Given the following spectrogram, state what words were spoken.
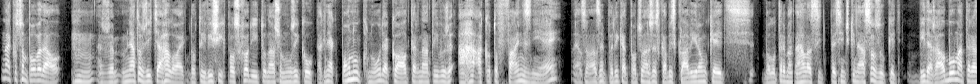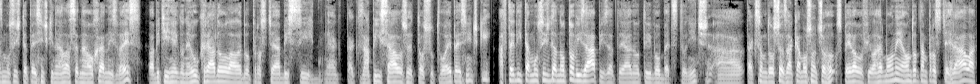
No ako som povedal, že mňa to vždy ťahalo aj do tých vyšších poschodí tú našu muziku tak nejak ponúknúť ako alternatívu, že aha, ako to fajn znie, ja som vlastne prvýkrát počul naše skladby s klavírom, keď bolo treba nahlasiť pesničky na sozu. Keď vydáš album a teraz musíš tie pesničky nahlasiť na ochranný zväz, aby ti ich niekto neukradol, alebo proste aby si ich nejak tak zapísal, že to sú tvoje pesničky. A vtedy tam musíš dať notový zápis a tie noty vôbec to nič. A tak som došiel za kamošom, čo spieval vo Filharmonii a on to tam proste hral a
